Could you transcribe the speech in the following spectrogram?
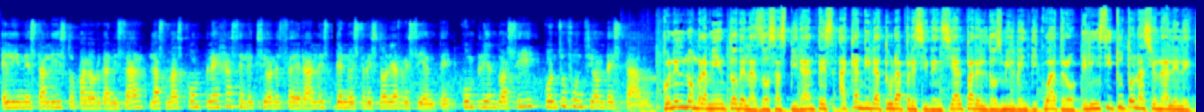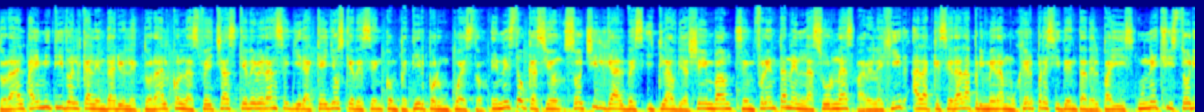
el INE está listo para organizar las más complejas elecciones federales de nuestra historia reciente, cumpliendo así con su función de Estado. Con el nombramiento de las dos aspirantes a candidatura presidencial para el 2024, el Instituto Nacional Electoral ha emitido el calendario electoral con las fechas que deberán seguir aquellos que deseen competir por un puesto. En esta ocasión, Xochil Gálvez y Claudia Sheinbaum se enfrentan en las urnas para elegir a la que será la primera mujer presidenta del país, un hecho histórico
